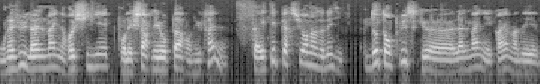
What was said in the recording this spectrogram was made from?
On a vu l'Allemagne rechigner pour les chars Léopard en Ukraine. Ça a été perçu en Indonésie. D'autant plus que l'Allemagne est quand même un des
